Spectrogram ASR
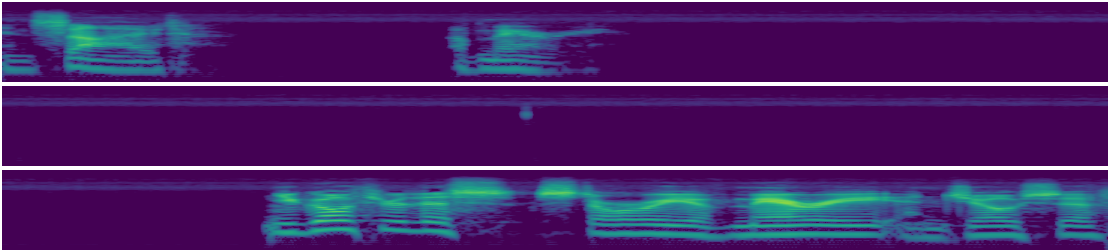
inside of Mary. You go through this story of Mary and Joseph,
